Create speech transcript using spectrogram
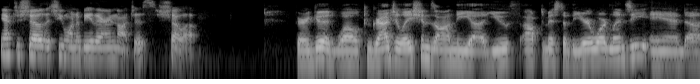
you have to show that you want to be there and not just show up. Very good. Well, congratulations on the uh, Youth Optimist of the Year award, Lindsay, and uh,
